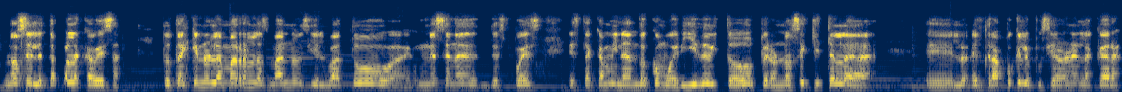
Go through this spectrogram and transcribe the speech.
no sé, le tapan la cabeza. Total que no le amarran las manos y el vato, una escena después, está caminando como herido y todo, pero no se quita la, eh, el trapo que le pusieron en la cara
